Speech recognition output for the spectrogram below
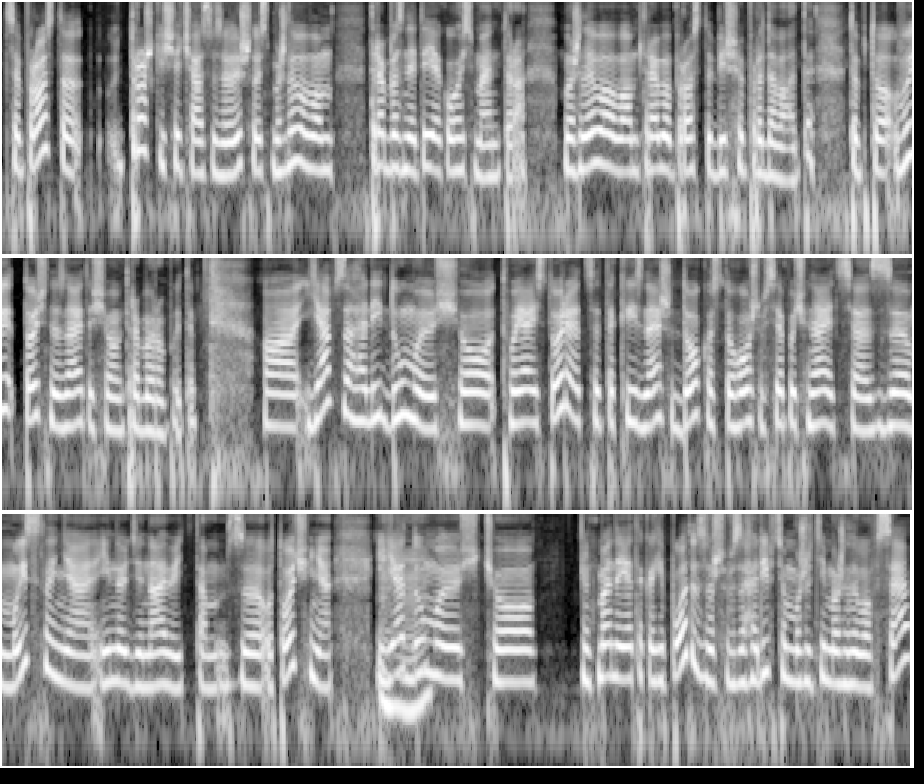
Це просто трошки ще часу залишилось. Можливо, вам треба знайти якогось ментора, можливо, вам треба просто більше продавати. Тобто, ви точно знаєте, що вам треба робити. Я взагалі думаю, що твоя історія це такий, знаєш, доказ того, що все починається з мислення, іноді навіть там з оточення. І угу. я думаю, що. От в мене є така гіпотеза, що взагалі в цьому житті можливо все.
